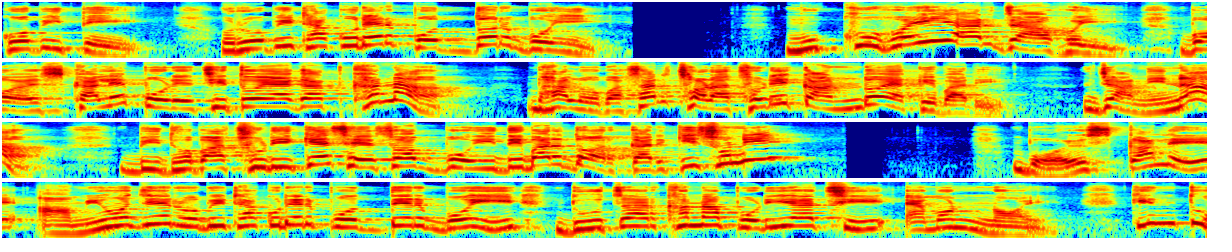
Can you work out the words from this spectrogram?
কবিতে, রবি ঠাকুরের পদ্যর বই। মুখ্যু হই আর যা হই, বয়সকালে পড়েছি তো এগাতখানা ভালোবাসার ছড়াছড়ি কাণ্ড একেবারে। জানি না, বিধবা ছুরিকে সেসব বই দেবার দরকার কি শুনি? বয়সকালে আমিও যে রবি ঠাকুরের পদ্যের বই দু চারখানা পড়িয়াছি এমন নয়। কিন্তু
